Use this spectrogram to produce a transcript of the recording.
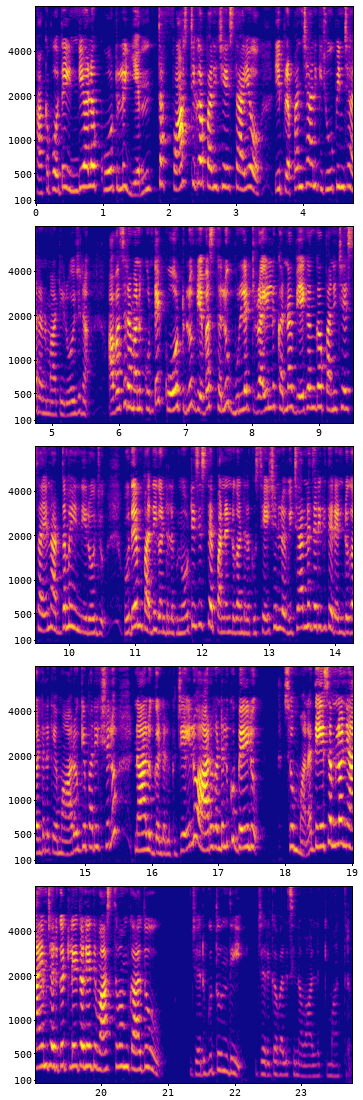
కాకపోతే ఇండియాలో కోర్టులు ఎంత ఫాస్ట్గా పనిచేస్తాయో ఈ ప్రపంచానికి చూపించారనమాట ఈ రోజున. అవసరం అనుకుంటే కోర్టులు వ్యవస్థలు బుల్లెట్ రైళ్ళ కన్నా వేగంగా పనిచేస్తాయని అర్థమైంది ఈ రోజు. ఉదయం పది గంటలకు నోటీస్ ఇస్తే పన్నెండు గంటలకు స్టేషన్లో విచారణ జరిగితే రెండు గంటలకేమో ఆరోగ్య పరీక్షలు నాలుగు గంటలకు జైలు ఆరు గంటలకు బెయిలు. సో మన దేశంలో న్యాయం జరగట్లేదు అనేది వాస్తవం కాదు. జరుగుతుంది. జరగవలసిన వాళ్ళకి మాత్రం.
